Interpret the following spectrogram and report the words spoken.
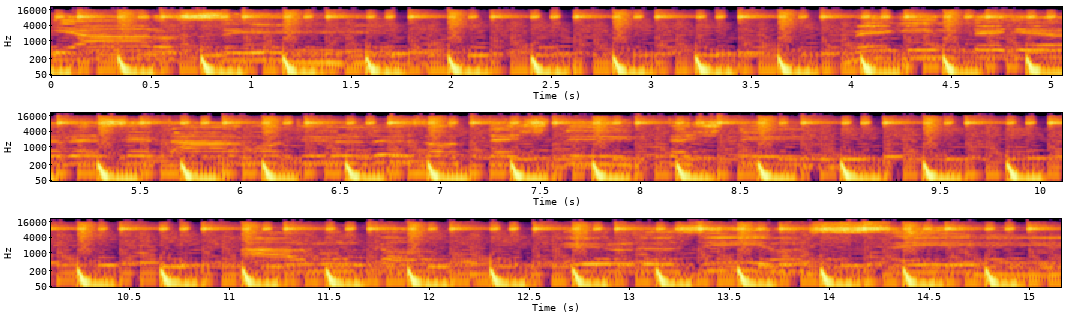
jár a szél. Megint egy elveszett álmot üldöz a testünk, testünk. Álmunkat üldözi a szél.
